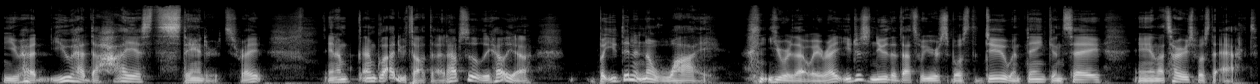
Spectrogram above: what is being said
You had, you had the highest standards, right? And I'm, I'm glad you thought that. Absolutely. Hell yeah. But you didn't know why you were that way, right? You just knew that that's what you were supposed to do and think and say, and that's how you're supposed to act.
